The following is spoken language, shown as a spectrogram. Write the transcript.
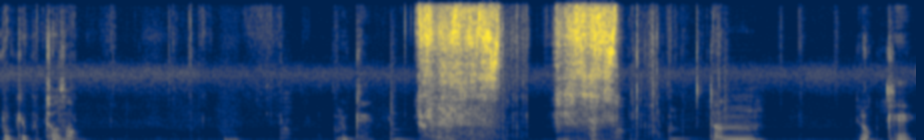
이렇게 붙여서 이렇게 짠 이렇게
